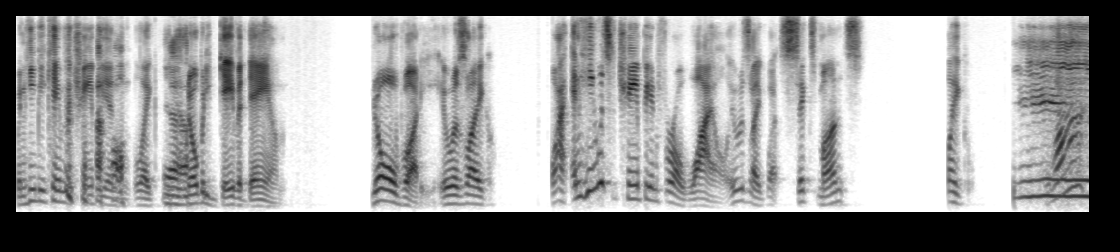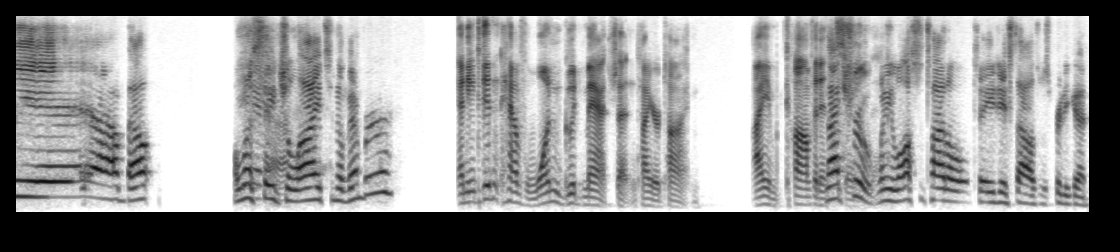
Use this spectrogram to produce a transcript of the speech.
When he became the champion, like Yeah. nobody gave a damn. Nobody. It was like, why? And he was the champion for a while. It was like what six months? Like, Yeah, about. I want to say July to November. and he didn't have one good match that entire time. I am confident. Not true. that. When he lost the title to AJ Styles, was pretty good.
